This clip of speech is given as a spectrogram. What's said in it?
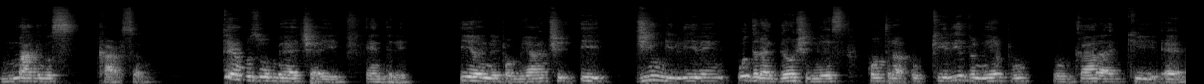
Magnus Carlsen. Temos um match aí entre Ian Nepomniachtchi e Jing Liren, o dragão chinês, contra o querido Nepo, um cara que é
